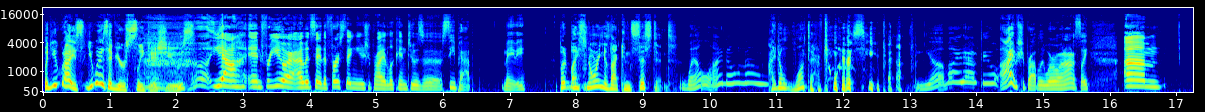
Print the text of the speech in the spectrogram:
But you guys, you guys have your sleep issues. Uh, yeah. And for you, I, I would say the first thing you should probably look into is a CPAP, maybe. but my snoring is not consistent. Well, I don't know. I don't want to have to wear a CPAP. Yeah, might have to. I should probably wear one, honestly. Um,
